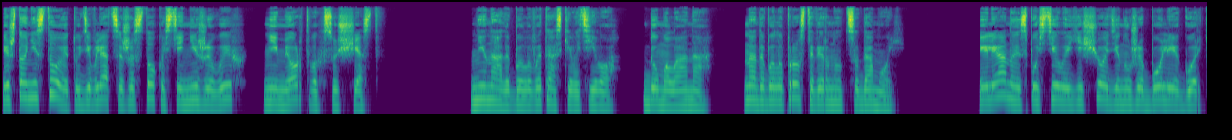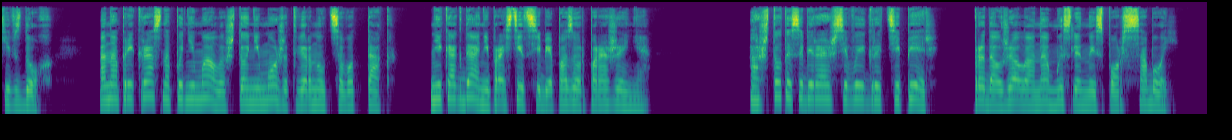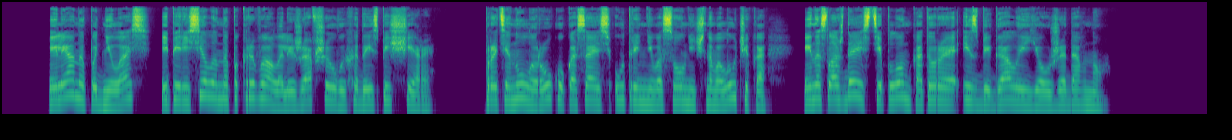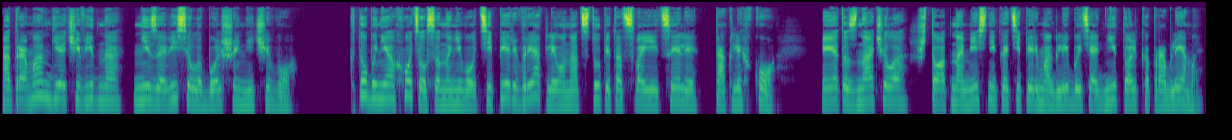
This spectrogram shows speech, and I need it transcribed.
и что не стоит удивляться жестокости ни живых, ни мертвых существ. «Не надо было вытаскивать его», — думала она. «Надо было просто вернуться домой». Ильяна испустила еще один уже более горький вздох. Она прекрасно понимала, что не может вернуться вот так — никогда не простит себе позор поражения. «А что ты собираешься выиграть теперь?» продолжала она мысленный спор с собой. Ильяна поднялась и пересела на покрывало, лежавшее у выхода из пещеры. Протянула руку, касаясь утреннего солнечного лучика, и наслаждаясь теплом, которое избегало ее уже давно. От Романги, очевидно, не зависело больше ничего. Кто бы ни охотился на него, теперь вряд ли он отступит от своей цели так легко. И это значило, что от наместника теперь могли быть одни только проблемы.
